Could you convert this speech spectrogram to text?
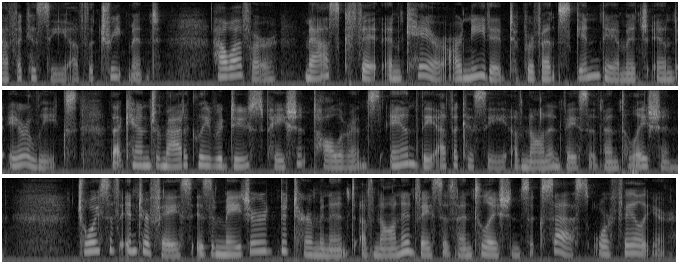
efficacy of the treatment. However, mask fit and care are needed to prevent skin damage and air leaks that can dramatically reduce patient tolerance and the efficacy of non invasive ventilation. Choice of interface is a major determinant of non invasive ventilation success or failure.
